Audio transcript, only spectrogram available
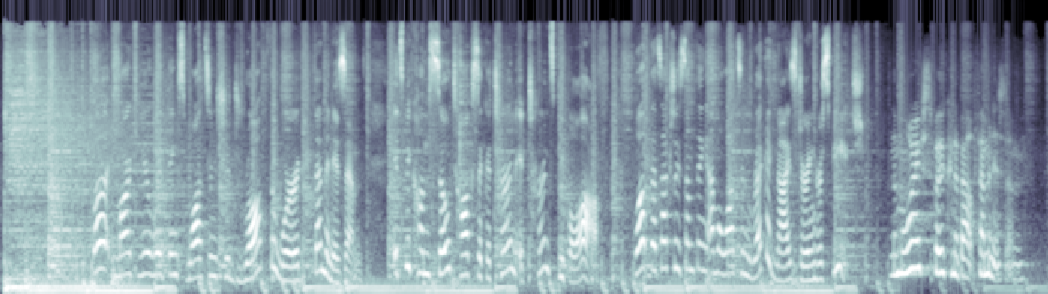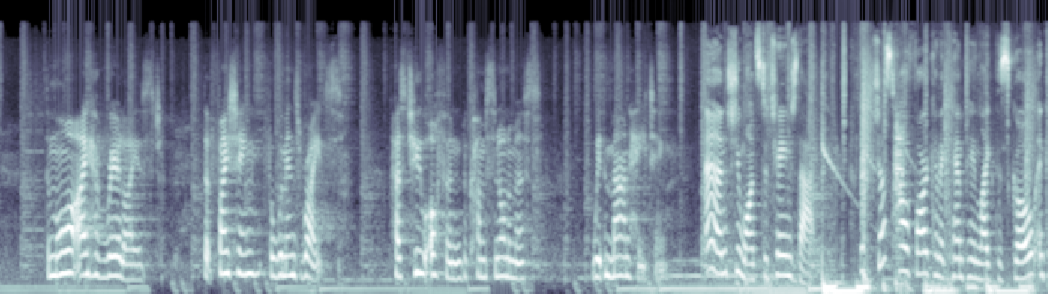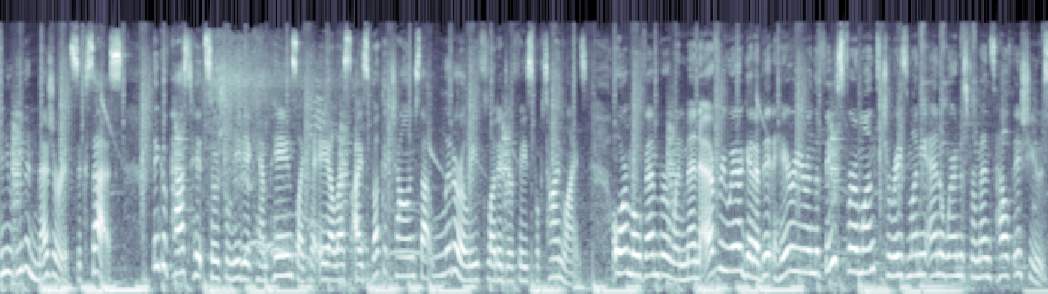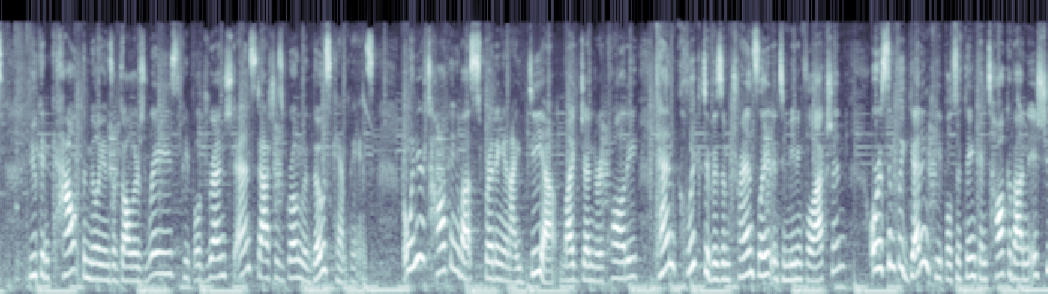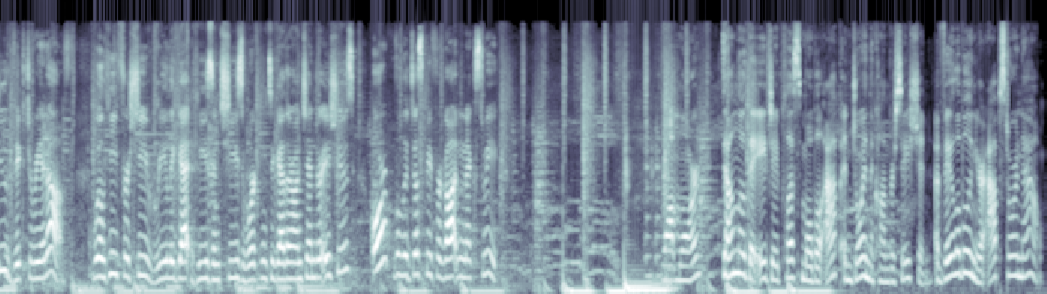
But Mark Yearwood thinks Watson should drop the word feminism. It's become so toxic a term, it turns people off. Well, that's actually something Emma Watson recognized during her speech. The more I've spoken about feminism, the more I have realized that fighting for women's rights has too often become synonymous with man hating. And she wants to change that. But just how far can a campaign like this go, and can you even measure its success? Think of past hit social media campaigns like the ALS Ice Bucket Challenge that literally flooded your Facebook timelines. Or Movember when men everywhere get a bit hairier in the face for a month to raise money and awareness for men's health issues. You can count the millions of dollars raised, people drenched, and stashes grown with those campaigns. But when you're talking about spreading an idea like gender equality, can clicktivism translate into meaningful action? Or is simply getting people to think and talk about an issue victory enough? Will he for she really get he's and she's working together on gender issues? Or will it just be forgotten next week? Want more? Download the AJ Plus mobile app and join the conversation. Available in your App Store now.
